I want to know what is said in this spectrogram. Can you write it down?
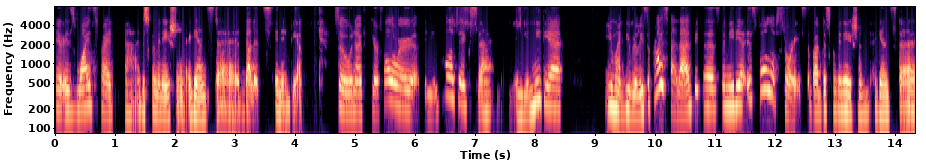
there is widespread uh, discrimination against uh, Dalits in India. So, now if you're a follower of Indian politics and Indian media, you might be really surprised by that because the media is full of stories about discrimination against uh,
